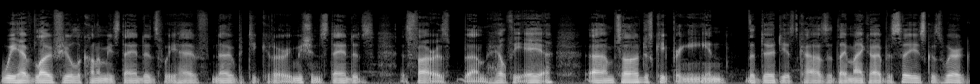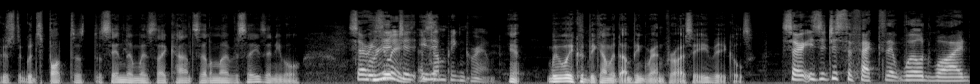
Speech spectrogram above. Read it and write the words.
we have low fuel economy standards, we have no particular emission standards as far as um, healthy air. Um, so I'll just keep bringing in the dirtiest cars that they make overseas because we're just a good spot to, to, send them as they can't sell them overseas anymore. So really? is it just, is a dumping ground? Yeah, we, we could become a dumping ground for ICE vehicles. So, is it just the fact that worldwide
